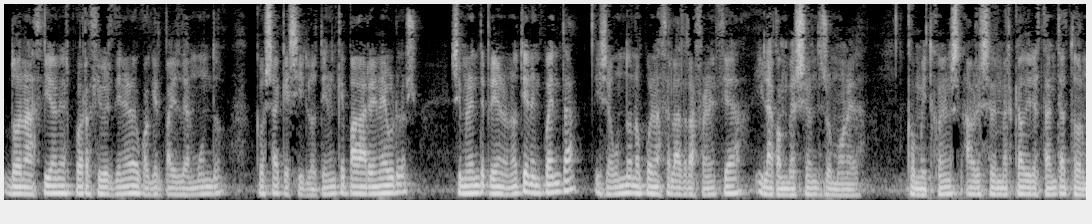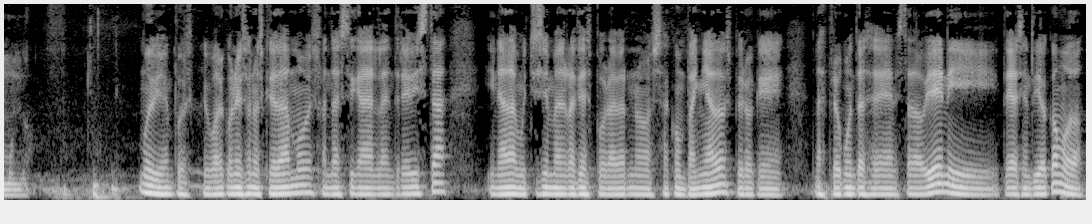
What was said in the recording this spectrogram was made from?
donaciones, puedes recibir dinero de cualquier país del mundo, cosa que si lo tienen que pagar en euros, simplemente primero no tienen cuenta y segundo no pueden hacer la transferencia y la conversión de su moneda. Con bitcoins abres el mercado directamente a todo el mundo. Muy bien, pues igual con eso nos quedamos. Fantástica la entrevista. Y nada, muchísimas gracias por habernos acompañado. Espero que las preguntas hayan estado bien y te hayas sentido cómodo.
